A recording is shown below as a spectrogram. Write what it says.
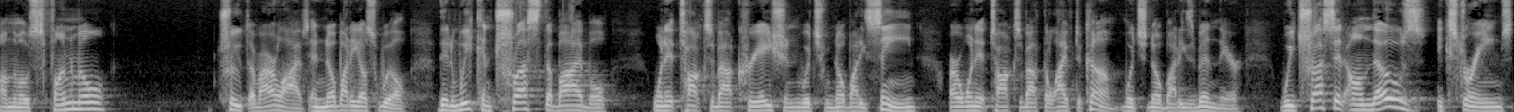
on the most fundamental truth of our lives and nobody else will, then we can trust the Bible when it talks about creation, which nobody's seen, or when it talks about the life to come, which nobody's been there. We trust it on those extremes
